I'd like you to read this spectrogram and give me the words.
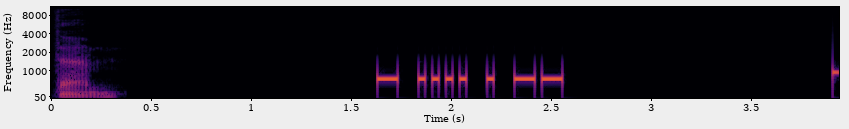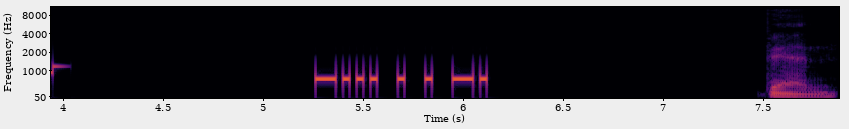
Them. Been.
